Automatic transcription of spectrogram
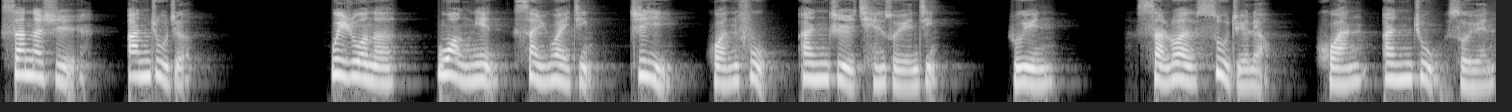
三呢是安住者，未若呢。妄念散于外境，知以还复安置前所缘境。如云：散乱速绝了，还安住所缘。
